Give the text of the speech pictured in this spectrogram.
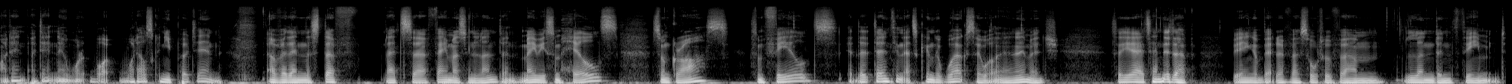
I don't I don't know what what what else can you put in other than the stuff that's uh, famous in London. Maybe some hills, some grass, some fields. I don't think that's going to work so well in an image. So yeah, it's ended up being a bit of a sort of um, London themed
